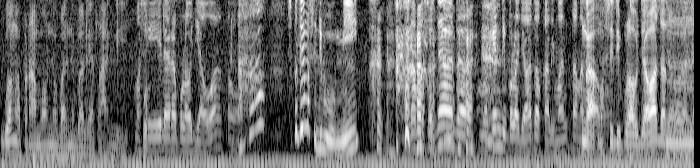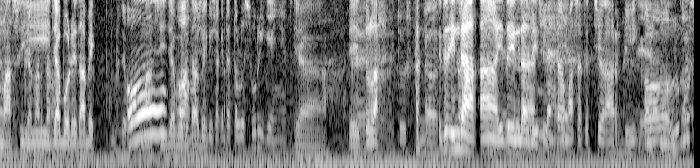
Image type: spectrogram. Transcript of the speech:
gua nggak pernah mau nyoba nyoba lihat lagi Gua- Masih daerah Pulau Jawa atau? ah sepertinya masih di bumi Enggak maksudnya ada mungkin di Pulau Jawa atau Kalimantan Enggak, atau... masih di Pulau Jawa dan Jawa, Jawa. masih Jakarta. Jabodetabek Oh, masih wah, Jabodetabek. masih bisa kita telusuri kayaknya. itu. ya Oke, ya itulah Itu itu indah ah itu indah sih cinta ya. masa kecil Ardi. Iya. Kalau Hmm. lu Mas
